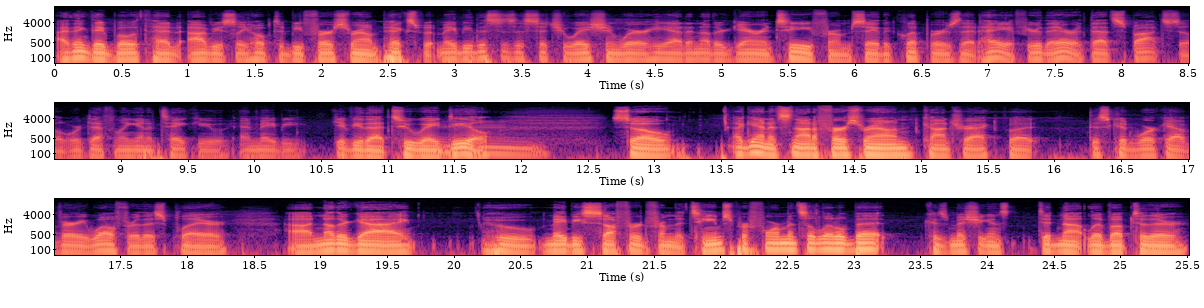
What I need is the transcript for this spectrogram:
I think they both had obviously hoped to be first round picks, but maybe this is a situation where he had another guarantee from, say, the Clippers that, hey, if you're there at that spot still, we're definitely going to take you and maybe give you that two way deal. Mm. So, again, it's not a first round contract, but this could work out very well for this player. Uh, another guy who maybe suffered from the team's performance a little bit because Michigan did not live up to their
